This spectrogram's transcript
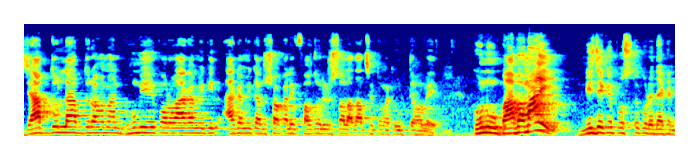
যে, আবদুল্লাহ আব্দুর রহমান, ঘুমিয়ে পড়ো আগামী আগামীকাল সকালে ফজরের সলাদ আছে, তোমাকে উঠতে হবে। কোনো বাবা মাই নিজেকে প্রশ্ন করে দেখেন।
